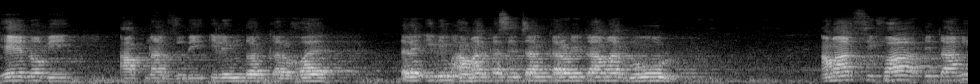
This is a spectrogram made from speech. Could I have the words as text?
হে আপনার যদি ইলিম দরকার হয়, তাহলে ইলিম আমার কাছে চান, কারণ এটা আমার আমার এটা আমি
